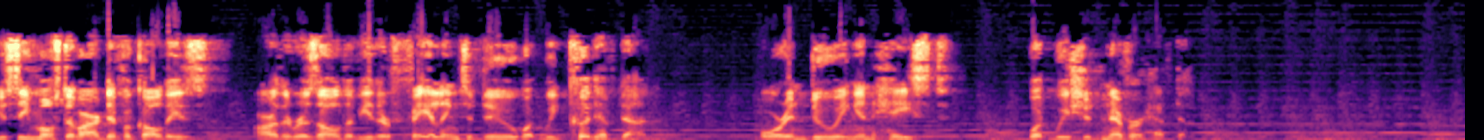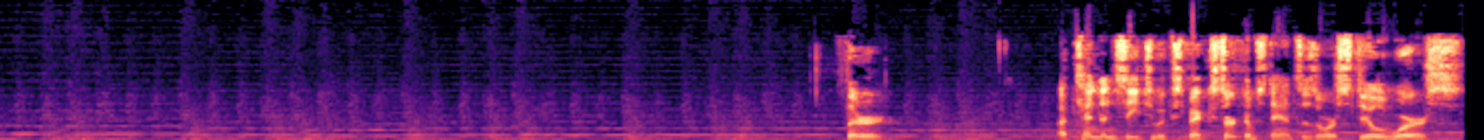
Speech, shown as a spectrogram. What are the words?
You see, most of our difficulties are the result of either failing to do what we could have done or in doing in haste what we should never have done. Third, a tendency to expect circumstances or still worse,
